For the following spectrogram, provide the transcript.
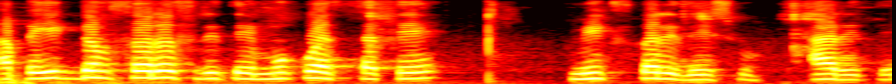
આપણે એકદમ સરસ રીતે મૂકવા સાથે મિક્સ કરી દઈશું આ રીતે.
